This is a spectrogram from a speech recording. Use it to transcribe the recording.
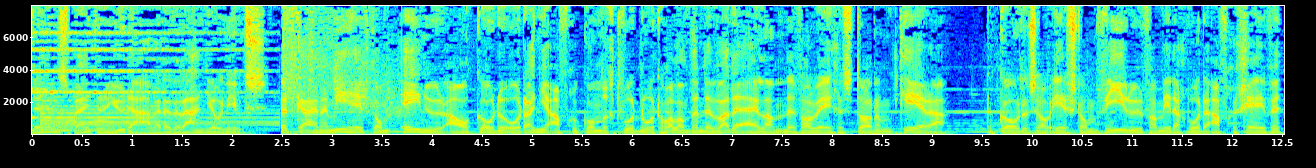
Dennis Spijter Juda met het radio-nieuws. Het KNMI heeft om 1 uur al code oranje afgekondigd voor Noord-Holland en de Waddeneilanden vanwege storm Kera. De code zou eerst om 4 uur vanmiddag worden afgegeven,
